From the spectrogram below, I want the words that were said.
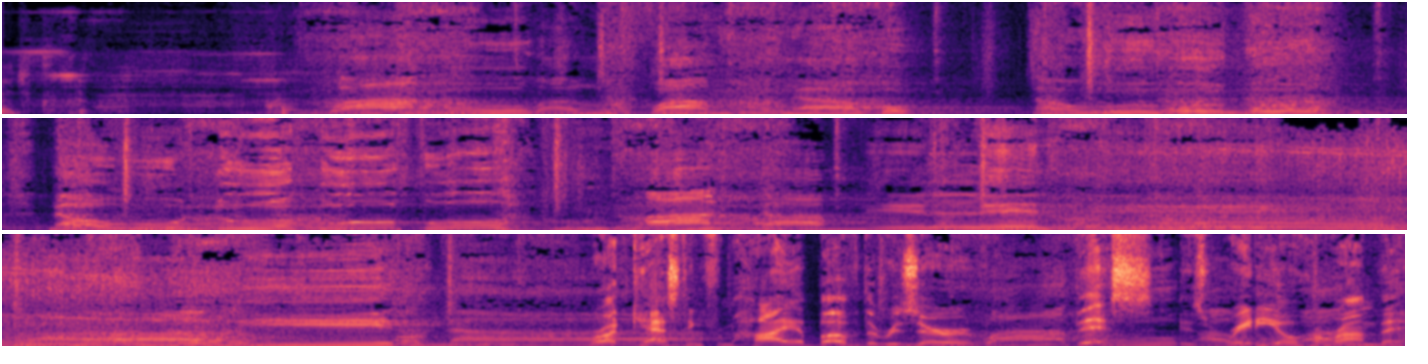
message. na utukufu hata milele. Broadcasting from high above the reserve, this is Radio Harambe.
